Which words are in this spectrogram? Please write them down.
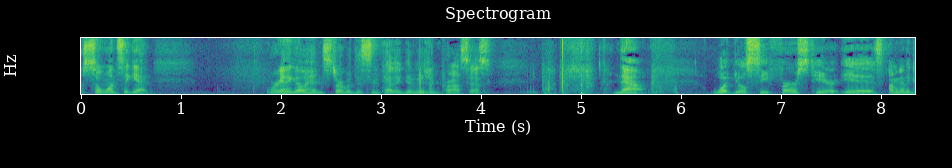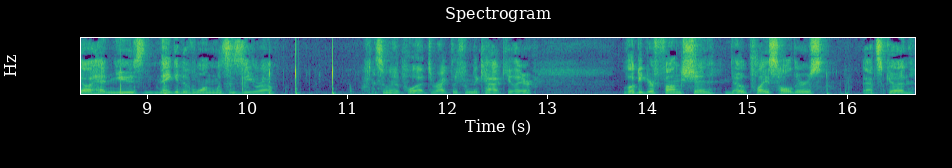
So once again, we're going to go ahead and start with the synthetic division process. Now, what you'll see first here is I'm going to go ahead and use negative 1 was a 0. So I'm going to pull that directly from the calculator. Look at your function, no placeholders. That's good.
